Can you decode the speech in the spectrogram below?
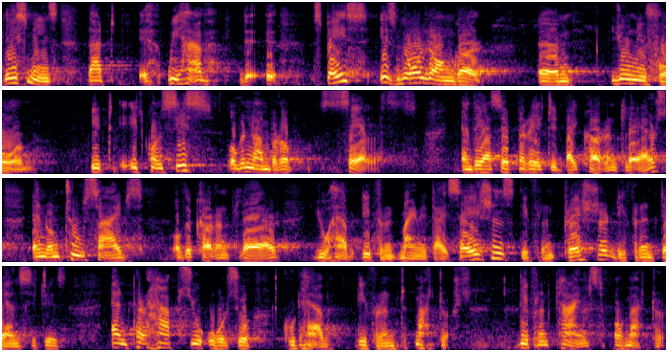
this means that uh, we have, the, uh, space is no longer um, uniform. It, it consists of a number of cells and they are separated by current layers. And on two sides of the current layer, you have different magnetizations, different pressure, different densities, and perhaps you also could have different matters, different kinds of matter.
